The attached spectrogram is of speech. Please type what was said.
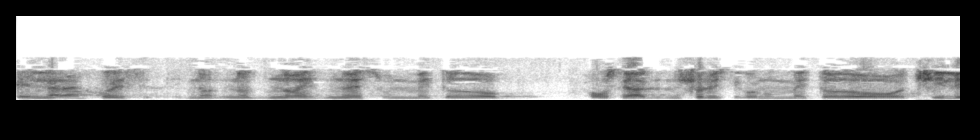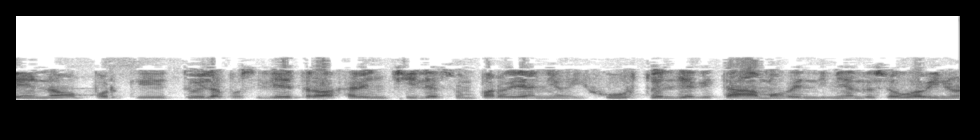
El naranjo es no, no, no es no es un método, o sea, yo lo hice con un método chileno porque tuve la posibilidad de trabajar en Chile hace un par de años y justo el día que estábamos vendimiando esa uva vino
